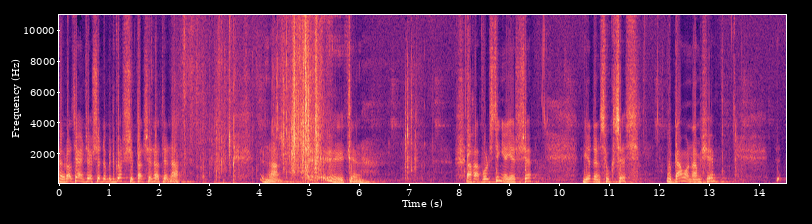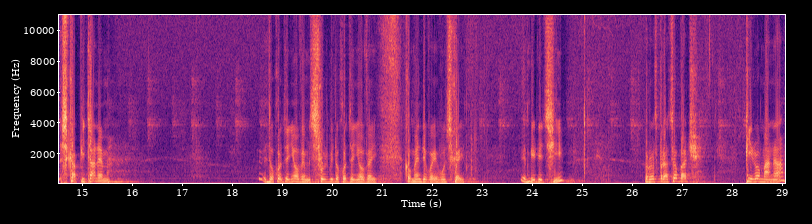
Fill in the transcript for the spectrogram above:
Wracając jeszcze do Bydgoszczy, patrzę na ten, na, na y, ten... Aha, w Olsztynie jeszcze jeden sukces. Udało nam się z kapitanem dochodzeniowym, służby dochodzeniowej Komendy Wojewódzkiej Milicji rozpracować piromana,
